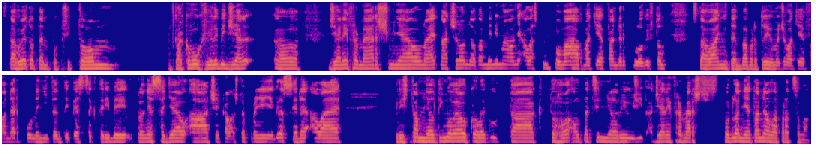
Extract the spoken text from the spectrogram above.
stahuje to tempo. Přitom v takovou chvíli by uh, Jennifer Mersch měl najet na čelo, měl tam minimálně alespoň pomáhat Matěje van der Poolovi v tom stahování tempa, protože víme, že Matěj van der není ten typ jezdce, který by úplně seděl a čekal, až to pro něj někdo sjede, ale když tam měl týmového kolegu, tak toho Alpecin měl využít a Jennifer Mersch podle mě tam měl zapracovat.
